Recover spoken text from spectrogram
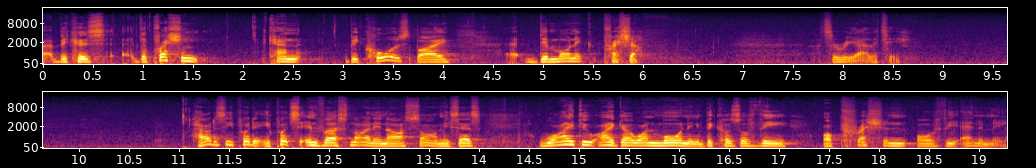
Uh, because depression can be caused by uh, demonic pressure. That's a reality. How does he put it? He puts it in verse 9 in our psalm. He says, Why do I go on mourning because of the oppression of the enemy?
